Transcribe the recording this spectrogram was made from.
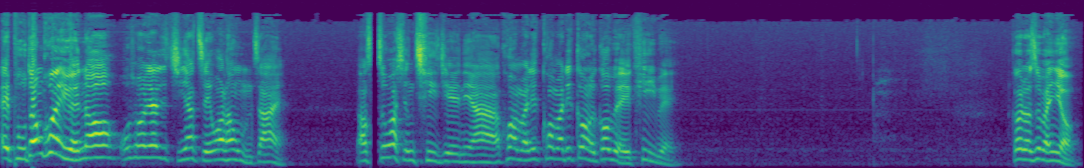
哎，普通会员哦，我说你钱啊济，我拢唔知。老师，我先试者尔，看卖你看卖你讲的够袂起呗？各位老师朋友，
